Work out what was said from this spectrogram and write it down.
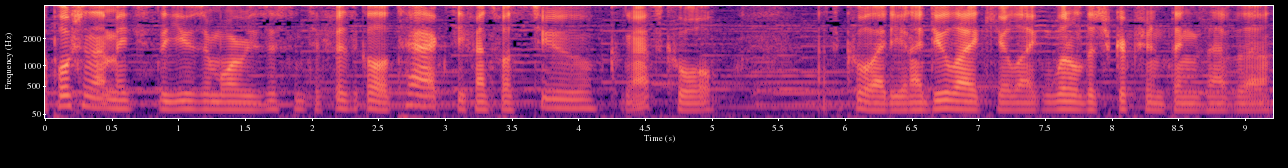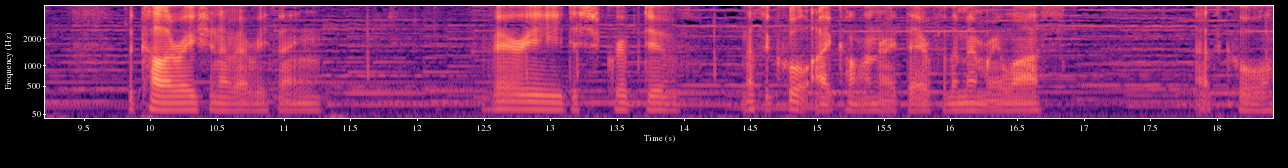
A potion that makes the user more resistant to physical attacks, defense plus two. That's cool. That's a cool idea, and I do like your like little description things have the the coloration of everything. Very descriptive. That's a cool icon right there for the memory loss. That's cool.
